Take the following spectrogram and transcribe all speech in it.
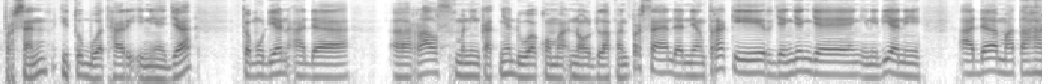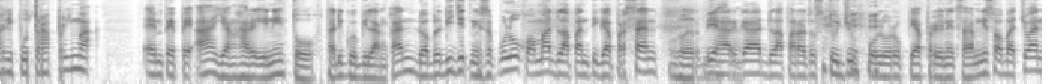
persen itu buat hari ini aja. Kemudian ada eh, Rals meningkatnya 2,08 persen dan yang terakhir jeng jeng jeng ini dia nih ada Matahari Putra Prima MPPA yang hari ini tuh tadi gue bilang kan double digit nih 10,83 persen di harga 870 rupiah per unit saham. Ini sobat cuan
